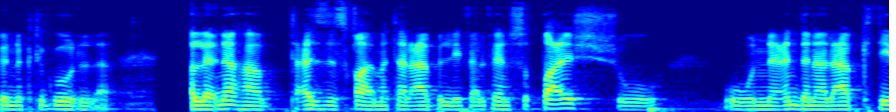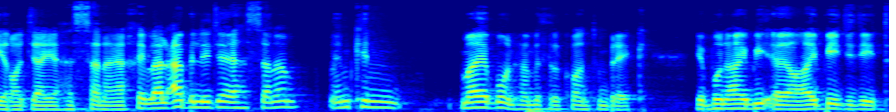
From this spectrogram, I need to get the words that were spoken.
بإنك تقول خليناها تعزز قائمة ألعاب اللي في 2016 و... وإن عندنا ألعاب كثيرة جاية هالسنة. يا أخي الألعاب اللي جاية هالسنة يمكن ما يبونها مثل Quantum Break يبون IP IP جديد.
